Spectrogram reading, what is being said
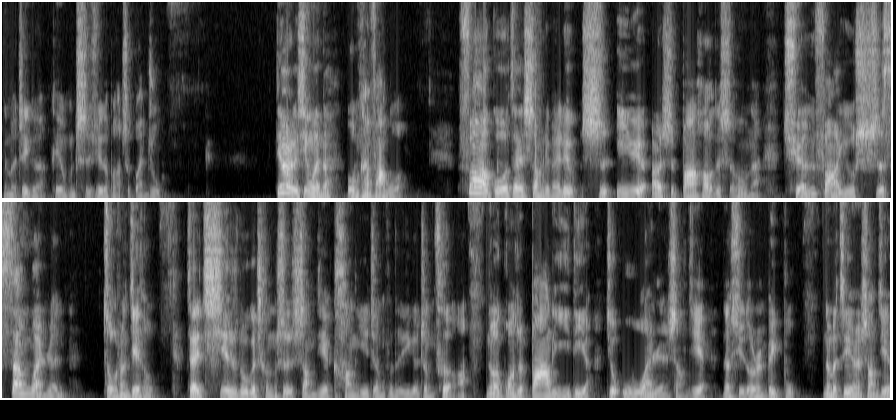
那么这个可以我们持续的保持关注。第二个新闻呢，我们看法国。法国在上礼拜六，十一月二十八号的时候呢，全法有十三万人走上街头，在七十多个城市上街抗议政府的一个政策啊。那么光是巴黎一地啊，就五万人上街，那许多人被捕。那么这些人上街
